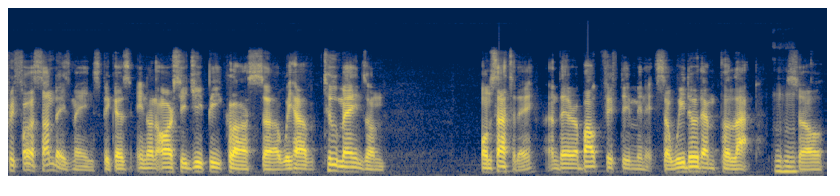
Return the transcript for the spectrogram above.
prefer Sundays mains because in an RCGP class uh, we have two mains on on Saturday, and they're about 15 minutes. So we do them per lap. So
